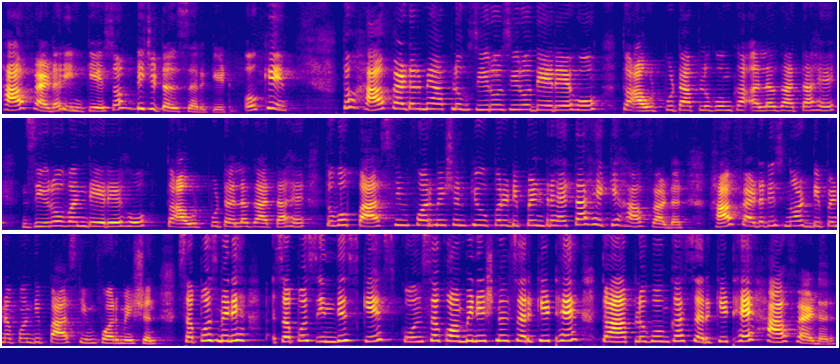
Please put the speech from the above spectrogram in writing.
half adder in case of digital circuit okay तो हाफ़ एडर में आप लोग ज़ीरो ज़ीरो दे रहे हो तो आउटपुट आप लोगों का अलग आता है। ज़ीरो वन दे रहे हो तो आउटपुट अलग आता है। तो वो पास्ट इंफॉर्मेशन के ऊपर डिपेंड रहता है कि half adder half adder is not depend upon the past information suppose मैंने सपोज़ इन दिस केस कौन सा कॉम्बिनेशनल सर्किट है? तो आप लोगों का सर्किट है हाफ़ एडर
